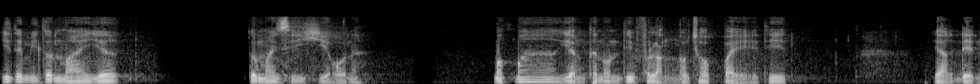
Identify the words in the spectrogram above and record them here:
ที่จะมีต้นไม้เยอะ ต้นไม้สีเขียวนะ มากๆอย่างถนนที่ฝรั่งเขาชอบไปที่ อยากเด่น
